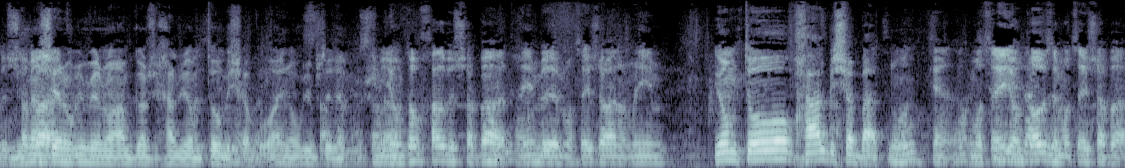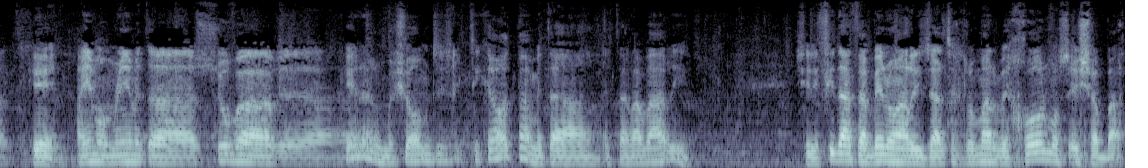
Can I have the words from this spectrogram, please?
בשבת, שהם אומרים בנועם גון שחל יום טוב בשבוע, היינו אומרים קדושה. אם יום טוב חל בשבת, האם במוצאי שבת אומרים, יום טוב חל בשבת, נו. כן, אז מוצאי יום טוב זה מוצאי שבת. כן. האם אומרים את השובה וה... כן, תקרא עוד פעם את הרב הארי. שלפי דעת רבנו האריזל צריך לומר בכל מוצאי שבת.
